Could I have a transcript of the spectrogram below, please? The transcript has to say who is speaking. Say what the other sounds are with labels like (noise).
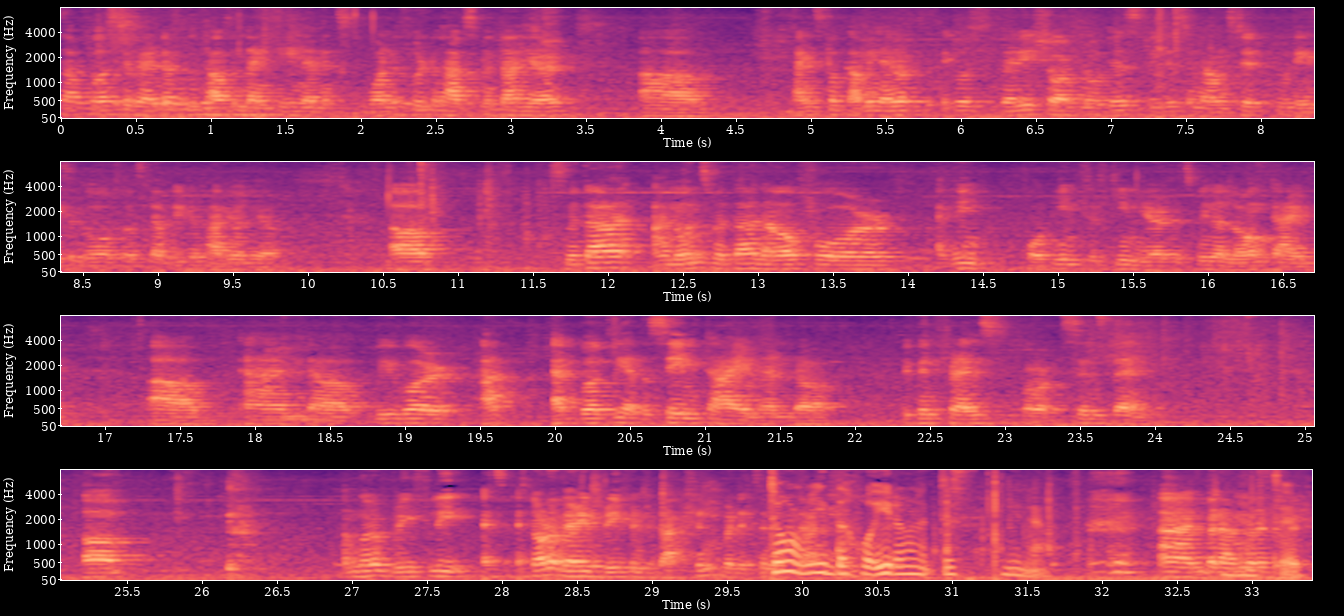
Speaker 1: It's our first event of 2019, and it's wonderful to have Smitha here. Um, thanks for coming. I know it was very short notice. We just announced it two days ago, so it's lovely to have you here. Uh, Smitha, I've known Smitha now for, I think, 14, 15 years. It's been a long time. Uh, and uh, we were at, at Berkeley at the same time, and uh, we've been friends for since then. I'm going to briefly, it's, it's, not a very brief introduction, but it's an
Speaker 2: Don't read the whole, you don't just, you know. (laughs)
Speaker 1: and, but I'm going to do it.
